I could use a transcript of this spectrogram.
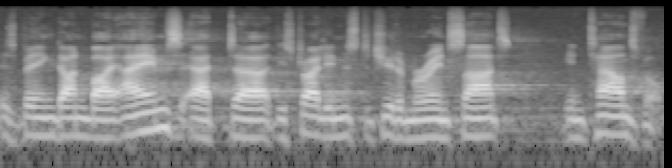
is being done by AIMS at uh, the Australian Institute of Marine Science in Townsville.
